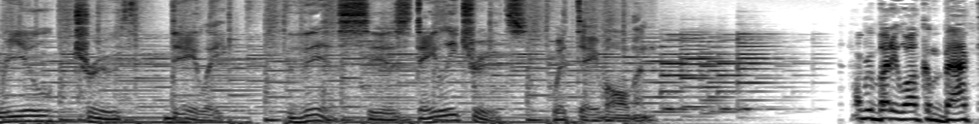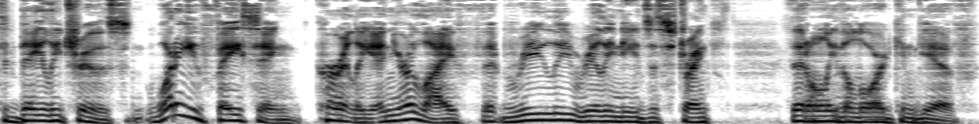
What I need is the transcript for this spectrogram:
Real truth daily. This is Daily Truths with Dave Ahlman. Hi, everybody, welcome back to Daily Truths. What are you facing currently in your life that really, really needs a strength that only the Lord can give?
